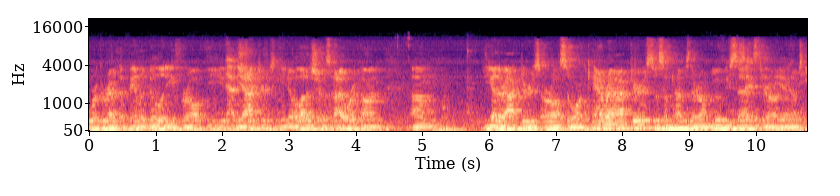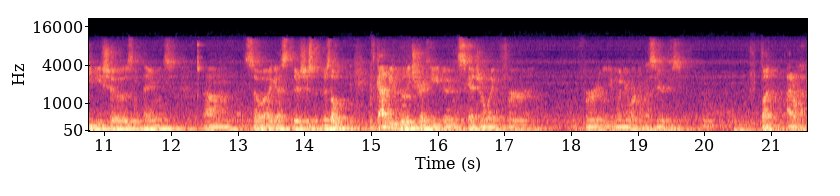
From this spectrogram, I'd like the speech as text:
work around availability for all the, That's the true. actors. And you know, a lot of the shows that I work on, um, the other actors are also on camera actors, so sometimes they're on movie sets, they're on you know TV shows and things. Um, so I guess there's just there's a it's got to be really tricky doing the scheduling for for when you're working on a series. But I don't have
